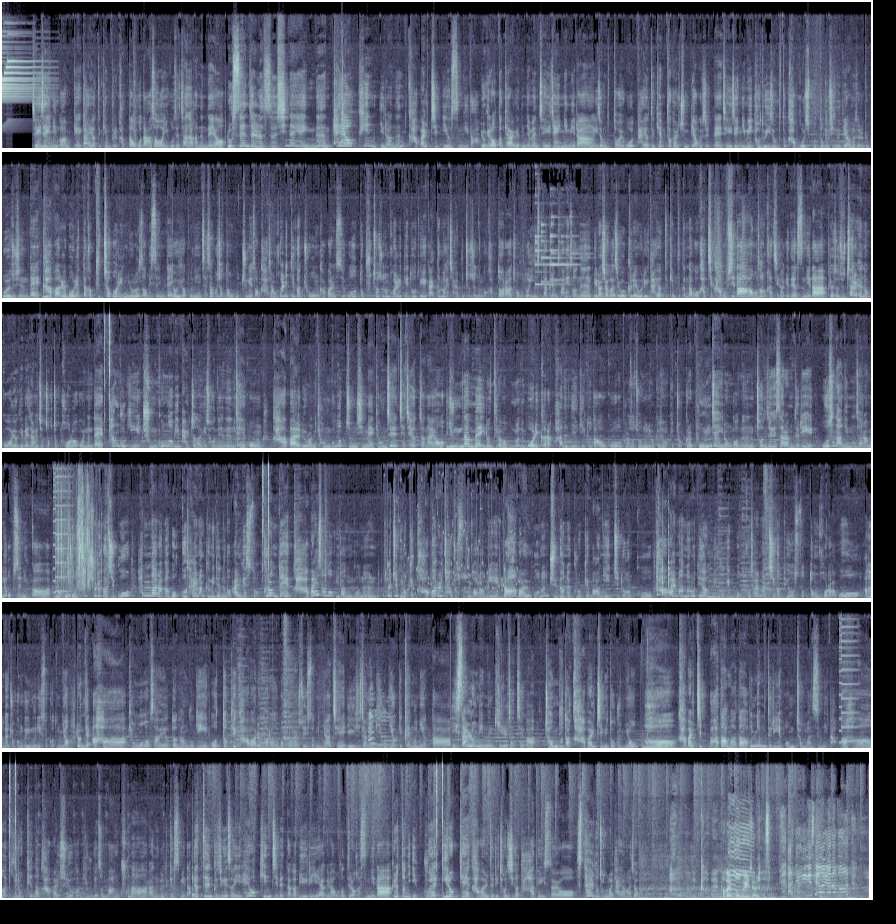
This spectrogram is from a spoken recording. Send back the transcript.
JJ님과 함께 다이어트 캠프를 갔다 오고 나서 이곳에 찾아갔는데요. 로스앤젤레스 시내에 있는 헤어 퀸이라는 가발집이었습니다. 여기를 어떻게 알게 됐냐면 JJ님이랑 이전부터 이거 다이어트 캠프 갈 준비하고 있을 때 JJ님이 저도 이전부터 가보고 싶었던 곳이 있는데요 하면서 이렇게 보여주시는데 가발을 머리에다가 붙여버리는 이런 서비스인데 여기가 본인이 찾아보셨던 곳 중에서 가장 퀄리티가 좋은 가발을 쓰고 또 붙여주는 퀄리티도 되게 깔끔하게 잘 붙여주는 것 같더라 적어도 인스타그램 상에서는 이러셔가지고 그래 우리 다이어트 캠프 끝나고 같이 가봅시다 하고선 같이 가게 되었습니다. 그래서 주차를 해놓고 여기 매장에 척척척 걸어오고 있는데 한국이 중공업이 발전하기 전에는 재봉, 가발 이런 경공업 중심의 경제 체제였잖아요. 육남매 이런 드라마 보면은 머리카락 파는 얘기도 나오고 그래서 저는 이렇게 생각했죠. 그래 봉제 이런 거는 전 세계 사람들이 옷은 안 입는 사람이 없으니까 요거 옷 수출해가지고 한 나라가 먹고 살 만큼이 되는 거 알겠어. 그런데 가발 산업이라는 거는 솔직히 이렇게 가발을 자주 쓰는 사람이 나 말고는 주변에 그렇게 많이 있지도 않고 가발만으로 대한민국이 먹고 살만치가 되었었던 거라고 하는데 조금 의문이 있었거든요. 그런데 아하 경공업 사회였던 한국이 어떻게 가발을 팔아서 먹고 살 수 있었느냐 제1시장이 미국이었기 때문이었다. 이 살롱이 있는 길 자체가 전부 다 가발집이더군요. 아 가발집마다 마다 손님들이 엄청 많습니다. 아하 이렇게나 가발 수요가 미국에선 많구나 라는 걸 느꼈습니다. 여튼 그 중에서 이 헤어킨 집에다가 미리 예약을 하고선 들어갔습니다. 그랬더니 입구에 이렇게 가발들이 전시가 다 돼 있어요. 스타일도 정말 다양하죠? 가발 목을 졸라서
